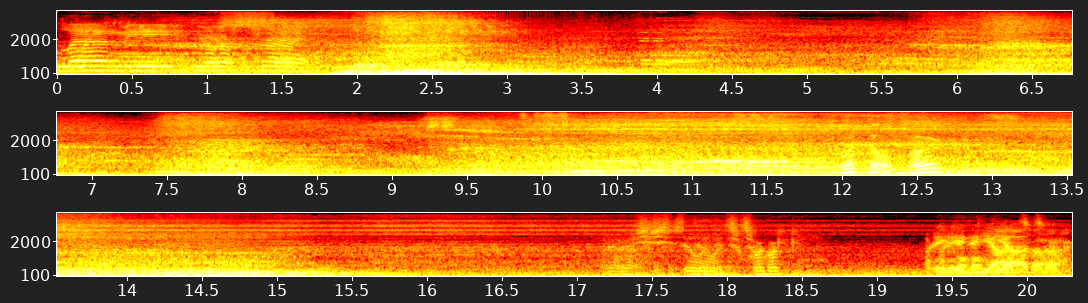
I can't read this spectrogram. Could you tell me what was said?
lend me your strength. What the fuck? Whatever she's doing, it's working. What do you think the odds are?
